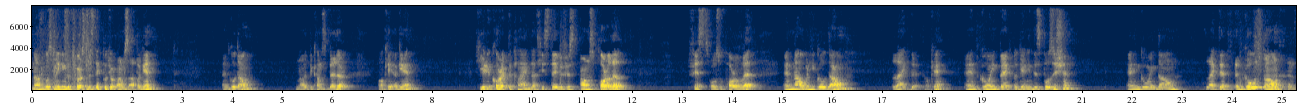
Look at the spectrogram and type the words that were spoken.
Now he was making the first mistake. Put your arms up again and go down. Now it becomes better. Okay, again. Here you correct the client that he stay with his arms parallel, fists also parallel, and now when he go down, like that, okay? And going back again in this position, and going down like that, and go down and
